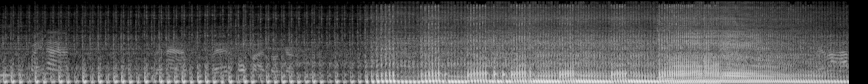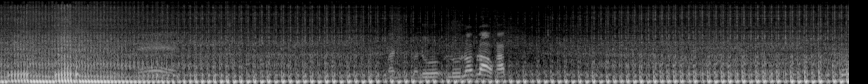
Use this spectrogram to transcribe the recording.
ดูไฟหน้าครับไฟหน้าครับไฟเข้าป่าตอนกลางคืน ไหนบ้างครับนี่มามาดูดูรอบๆครับดู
